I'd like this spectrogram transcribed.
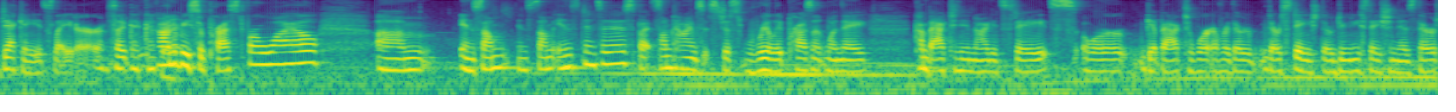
decades later so it can kind Right. of be suppressed for a while um, in some in some instances but sometimes it's just really present when they come back to the united states or get back to wherever their their station their duty station is they're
